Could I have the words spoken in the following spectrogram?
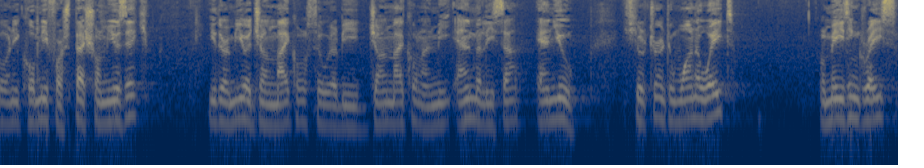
Tony called me for special music, either me or John Michael. So it will be John Michael and me and Melissa and you. If you'll turn to 108, Amazing Grace.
